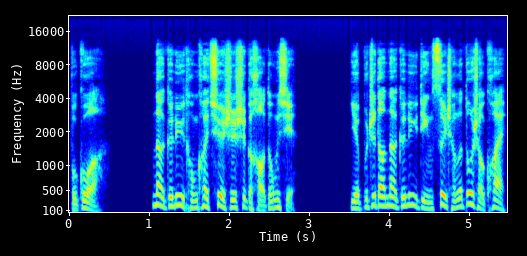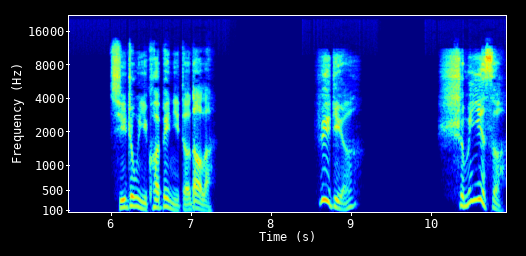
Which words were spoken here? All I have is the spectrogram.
不过，那个绿铜块确实是个好东西，也不知道那个绿鼎碎成了多少块。”其中一块被你得到了，绿鼎，什么意思？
